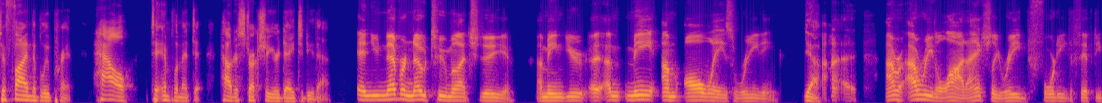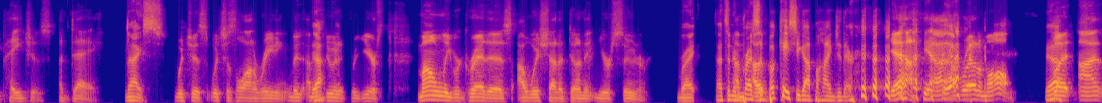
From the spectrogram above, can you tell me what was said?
to find the blueprint, how to implement it, how to structure your day to do that. And you never know too much, do you? I mean, you, uh, um, me, I'm always reading. Yeah. I, I, I read a lot. I actually read 40 to 50 pages a day. Nice. which is which is a lot of reading. But I've Yeah. been doing it for years. My only regret is I wish I'd have done it years sooner. Right. That's an Um, impressive I- bookcase you got behind you there. Yeah, yeah, Yeah. I've read them all. Yeah. But I, uh,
